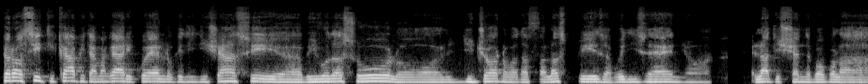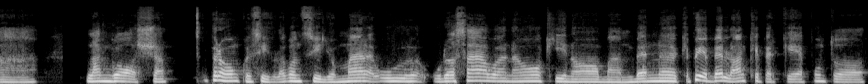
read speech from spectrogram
Però sì, ti capita magari quello che ti dice, ah sì, uh, vivo da solo, di giorno vado a fare la spesa, poi disegno, e là ti scende proprio la, l'angoscia però comunque sì, lo consiglio. Ma, U- Urasawa Naoki no Manben, che poi è bello anche perché appunto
